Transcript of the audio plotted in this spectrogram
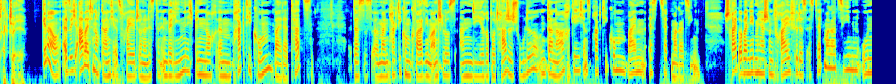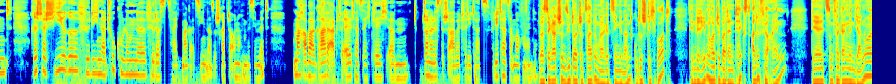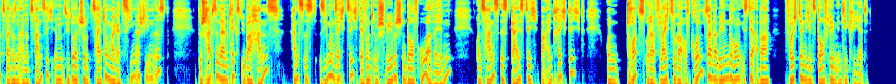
aktuell? Genau, also ich arbeite noch gar nicht als freie Journalistin in Berlin. Ich bin noch im Praktikum bei der Taz das ist äh, mein Praktikum quasi im Anschluss an die Reportageschule und danach gehe ich ins Praktikum beim SZ-Magazin. Ich schreibe aber nebenher schon frei für das SZ-Magazin und recherchiere für die Naturkolumne für das Zeitmagazin. Also schreibe da auch noch ein bisschen mit. Mache aber gerade aktuell tatsächlich ähm, journalistische Arbeit für die Taz, für die Taz am Wochenende. Du hast ja gerade schon Süddeutsche Zeitung Magazin genannt, gutes Stichwort. Denn wir reden heute über deinen Text Alle für einen, der jetzt im vergangenen Januar 2021 im Süddeutsche Zeitung Magazin erschienen ist. Du schreibst in deinem Text über Hans. Hans ist 67, der wohnt im schwäbischen Dorf Oberwelden und Hans ist geistig beeinträchtigt und trotz oder vielleicht sogar aufgrund seiner Behinderung ist er aber vollständig ins Dorfleben integriert.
